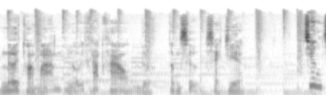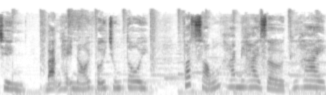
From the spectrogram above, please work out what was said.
nơi thỏa mãn nỗi khát khao được tâm sự sẻ chia. Chương trình Bạn hãy nói với chúng tôi phát sóng 22 giờ thứ hai,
